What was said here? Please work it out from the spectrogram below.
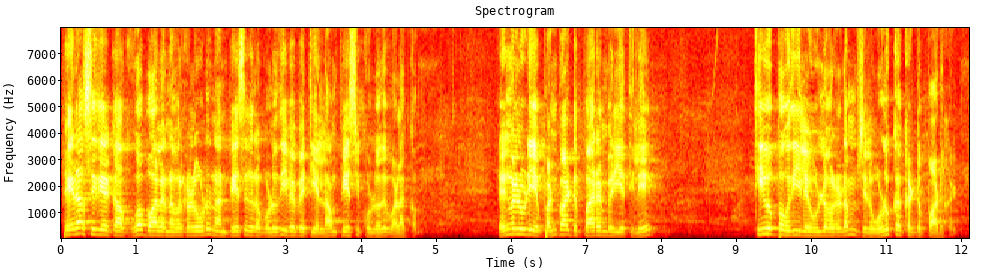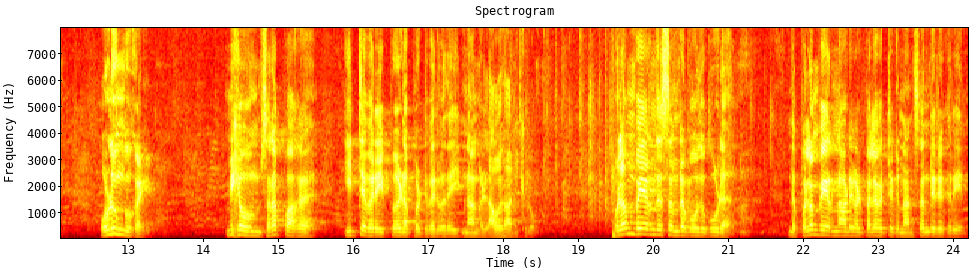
பேராசிரியர் கா. கோபாலன் அவர்களோடு நான் பேசுகிற பொழுது இவை பற்றியெல்லாம் பேசிக்கொள்வது வழக்கம். எங்களுடைய பண்பாட்டு பாரம்பரியத்திலே தீவுப் பகுதியிலே உள்ளவர்களிடம் சில ஒழுக்க கட்டுப்பாடுகள் ஒழுங்குகள் மிகவும் சிறப்பாக இற்றவரை பேணப்பட்டு வருவதை நாங்கள் அவதானிக்கிறோம். புலம்பெயர்ந்து சென்ற போது கூட இந்த புலம்பெயர் நாடுகள் பலவற்றுக்கு நான் சென்றிருக்கிறேன்.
